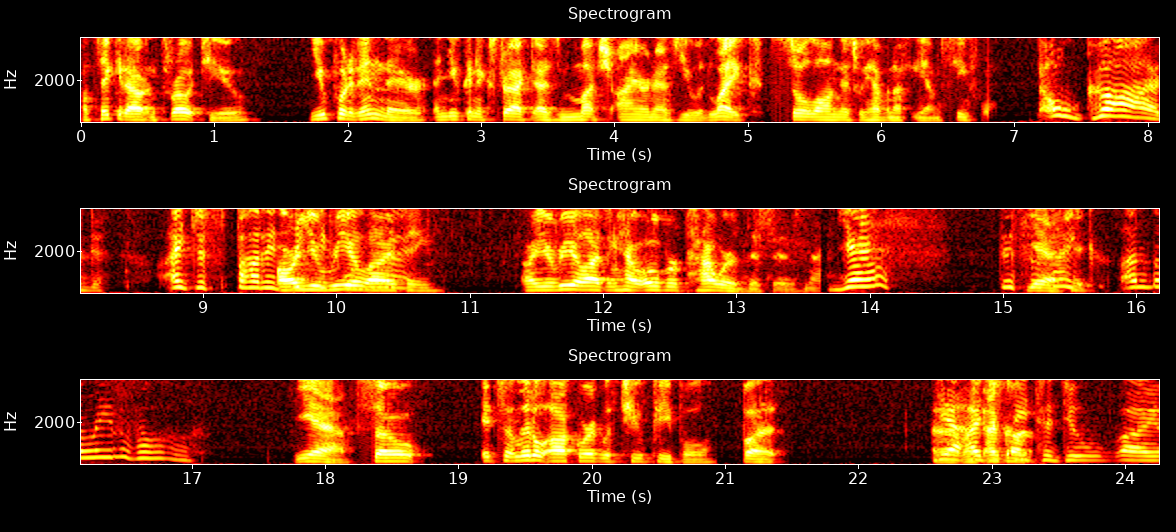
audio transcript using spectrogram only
i'll take it out and throw it to you you put it in there and you can extract as much iron as you would like so long as we have enough emc for. Oh God! I just spotted. are you 64 realizing are you realizing how overpowered this is now. Yes. This Yeah, is like unbelievable. Yeah, so it's a little awkward with two people, but uh, yeah, like, I just got- need to do my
